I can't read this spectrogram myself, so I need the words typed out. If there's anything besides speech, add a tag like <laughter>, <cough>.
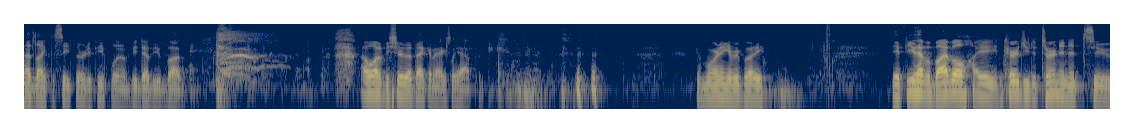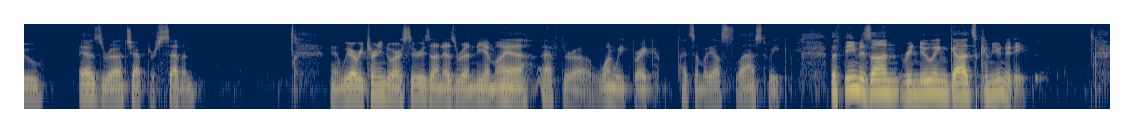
I'd like to see 30 people in a VW bug. I want to be sure that that can actually happen. Good morning, everybody. If you have a Bible, I encourage you to turn in it to Ezra chapter 7. And we are returning to our series on Ezra and Nehemiah after a one week break. Had somebody else last week. The theme is on renewing God's community.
